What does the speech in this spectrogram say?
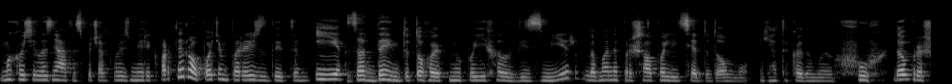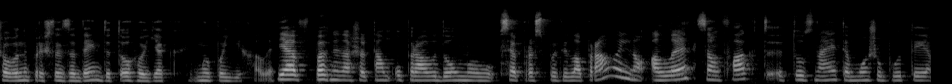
Ми хотіли зняти спочатку в Ізмірі квартиру, а потім переїздити. І за день до того, як ми поїхали в Ізмір, до мене прийшла поліція додому. Я така думаю, фух, добре, що вони прийшли за день до того, як ми поїхали. Я впевнена, що там управу дому все розповіла правильно, але сам факт тут, знаєте, може бути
